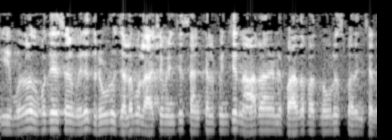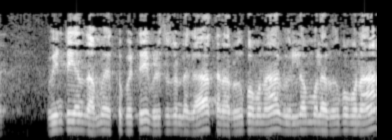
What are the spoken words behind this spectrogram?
ఈ మునుల ఉపదేశం విని ధ్రువుడు జలములు ఆచమించి సంకల్పించి నారాయణుని పాదపద్మములు స్మరించను. వింటి ఎందు అమ్మ ఎక్కుపెట్టి విడుచుతుండగా తన రూపమున విల్లమ్ముల రూపమున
